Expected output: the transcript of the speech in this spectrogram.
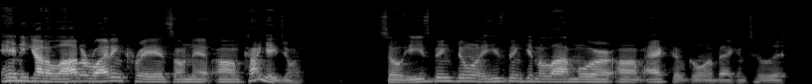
and he got a lot of writing credits on that um Kanye joint. So he's been doing he's been getting a lot more um active going back into it,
